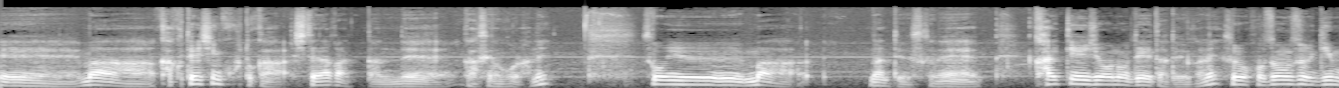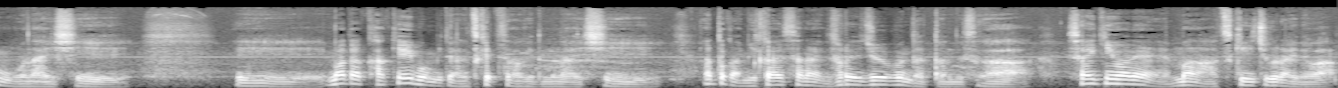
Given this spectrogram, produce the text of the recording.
えー、まあ確定申告とかしてなかったんで学生の頃はね。そういうまあ何ていうんですかね会計上のデータというかねそれを保存する義務もないし、えー、まだ家計簿みたいなのつけてたわけでもないし後から見返さないでそれで十分だったんですが最近はねまあ月1ぐらいでは、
